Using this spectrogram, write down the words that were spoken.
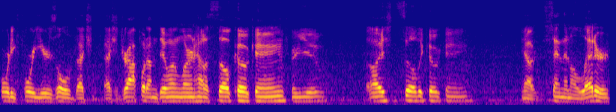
44 years old. I should, I should drop what I'm doing, learn how to sell cocaine for you. I should sell the cocaine. You know, sending a letter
